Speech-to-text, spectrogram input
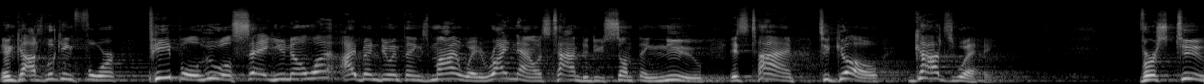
And God's looking for people who will say, you know what? I've been doing things my way. Right now, it's time to do something new. It's time to go God's way. Verse 2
